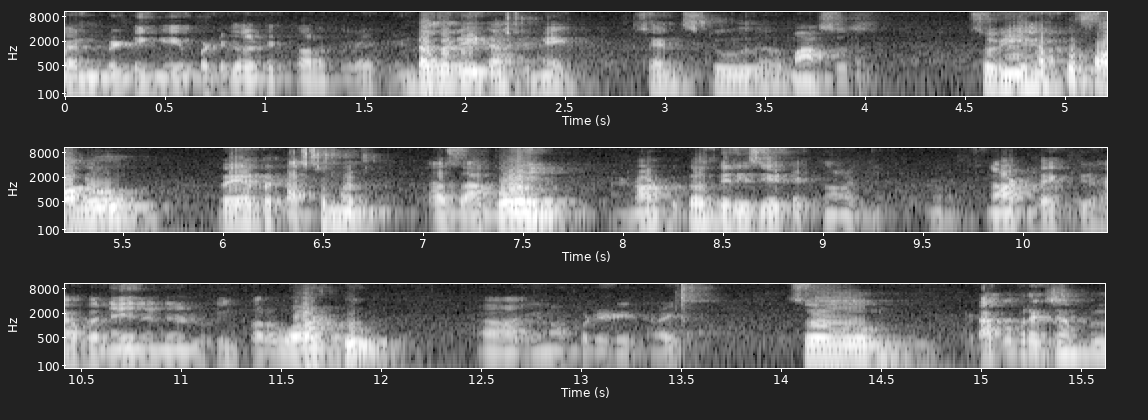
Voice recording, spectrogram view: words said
when building a particular technology, right? End of the day, it has to make sense to the masses. So we have to follow where the customers are going, and not because there is a technology. You know? It's not like you have a nail and you're looking for a wall to, uh, you know, put it in, right? So, at Acko, for example,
